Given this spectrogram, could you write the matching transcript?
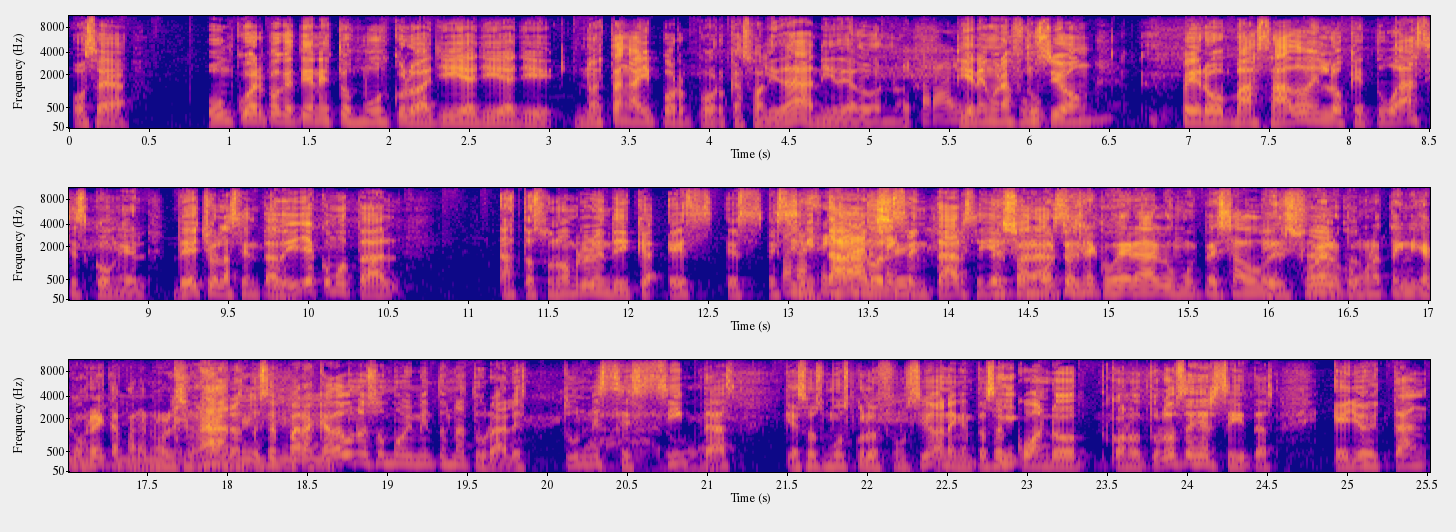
O sea, un cuerpo que tiene estos músculos allí, allí, allí, no están ahí por, por casualidad ni de adorno. Tienen una función, pero basado en lo que tú haces con él. De hecho, la sentadilla como tal hasta su nombre lo indica, es, es, es imitando el sentarse y el Eso muerto es recoger algo muy pesado del suelo con una técnica correcta para no lesionarlo. Claro, entonces para cada uno de esos movimientos naturales, tú necesitas que esos músculos funcionen. Entonces, cuando, cuando tú los ejercitas, ellos están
